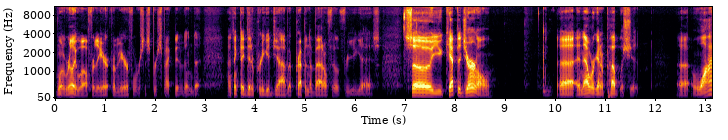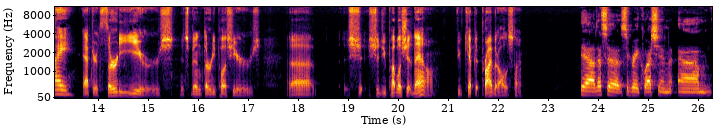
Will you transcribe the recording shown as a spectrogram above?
went really well for the air from the Air Force's perspective, and I think they did a pretty good job of prepping the battlefield for you guys. So you kept a journal, uh, and now we're going to publish it. Uh, why, after 30 years, it's been 30 plus years, uh, sh- should you publish it now? If you've kept it private all this time. Yeah, that's a that's a great question, um,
